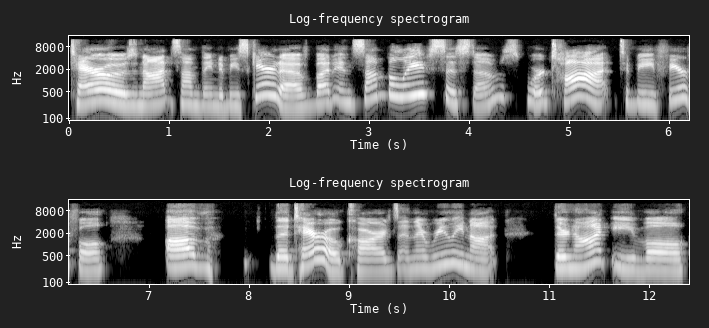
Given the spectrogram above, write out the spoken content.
Tarot is not something to be scared of but in some belief systems we're taught to be fearful of the tarot cards and they're really not they're not evil.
